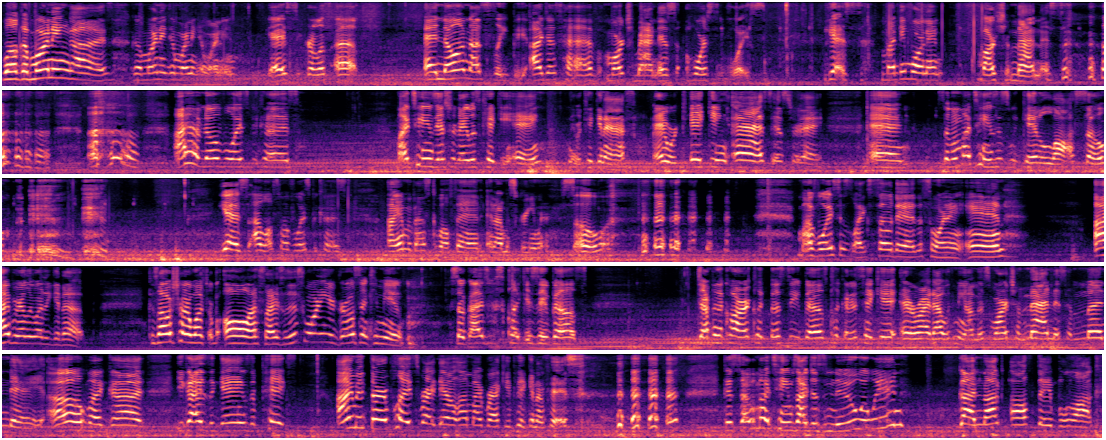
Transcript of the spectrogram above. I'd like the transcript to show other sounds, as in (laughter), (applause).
Well, good morning, guys. Good morning, good morning, good morning. Yes, girl is up. And no, I'm not sleepy. I just have March Madness hoarse voice. Yes, Monday morning, March Madness. (laughs) I have no voice because my teams yesterday was kicking A. They were kicking ass. They were kicking ass yesterday. And some of my teams this weekend lost. So (clears throat) yes, I lost my voice because I am a basketball fan and I'm a screamer. So (laughs) my voice is like so dead this morning and I barely want to get up because I was trying to watch them all last night. So this morning, your girls in commute. So guys, just click your seatbelts, jump in the car, click those seatbelts, click on a ticket, and ride out with me on this March of Madness Monday. Oh my God, you guys, the games, the picks. I'm in third place right now on my bracket pick, and I'm pissed. Because (laughs) some of my teams I just knew would win got knocked off their block.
